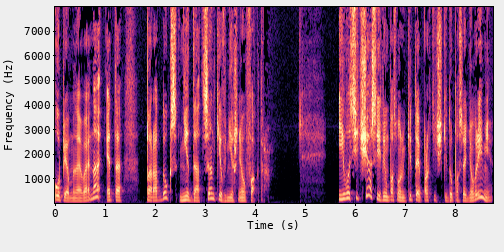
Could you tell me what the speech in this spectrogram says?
опиумная война – это парадокс недооценки внешнего фактора. И вот сейчас, если мы посмотрим, Китай практически до последнего времени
